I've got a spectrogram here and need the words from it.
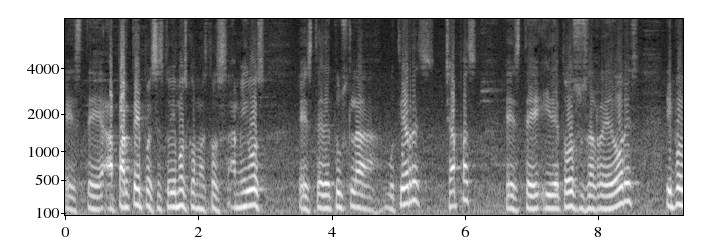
Este, aparte, pues estuvimos con nuestros amigos este, de Tuzla Gutiérrez, Chiapas, este, y de todos sus alrededores, y pues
